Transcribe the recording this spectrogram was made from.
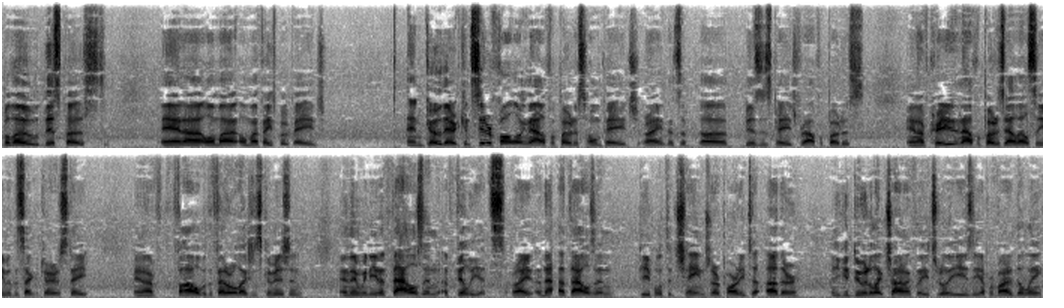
below this post and uh, on my on my Facebook page, and go there. Consider following the Alpha POTUS homepage. Right, that's a business page for Alpha POTUS, and I've created an Alpha POTUS LLC with the Secretary of State, and I've filed with the Federal Elections Commission and then we need a thousand affiliates, right? A, thousand people to change their party to other, and you can do it electronically. It's really easy. I provided the link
